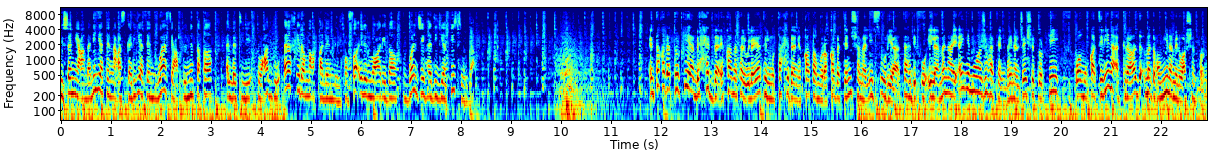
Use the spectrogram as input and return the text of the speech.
بشن عملية عسكرية واسعة في المنطقة التي تعد آخر معقل للفصائل المعارضة والجهادية في سوريا. انتقدت تركيا بحدة إقامة الولايات المتحدة نقاط مراقبة شمالي سوريا تهدف إلى منع أي مواجهة بين الجيش التركي ومقاتلين أكراد مدعومين من واشنطن.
